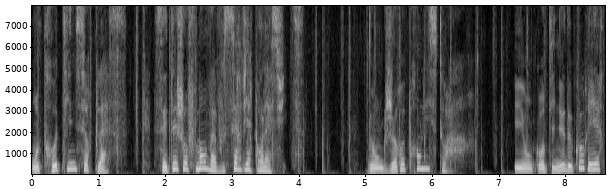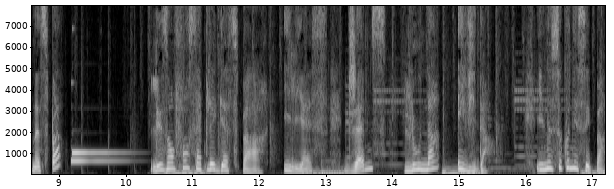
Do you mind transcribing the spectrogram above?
On trottine sur place. Cet échauffement va vous servir pour la suite. Donc je reprends l'histoire. Et on continue de courir, n'est-ce pas? Les enfants s'appelaient Gaspard, Ilyes, James, Luna et Vida. Ils ne se connaissaient pas.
